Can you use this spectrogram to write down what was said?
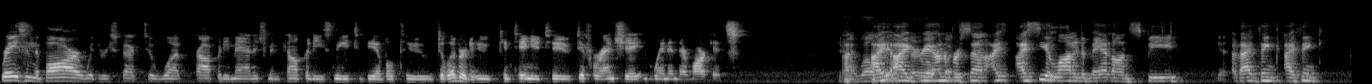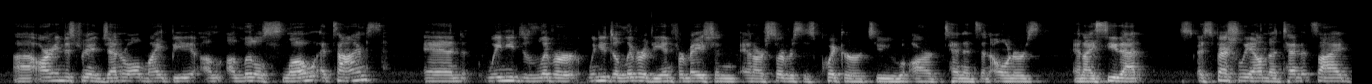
raising the bar with respect to what property management companies need to be able to deliver to continue to differentiate and win in their markets. Yeah, well, I, I agree 100. percent I I see a lot of demand on speed, and I think I think uh, our industry in general might be a, a little slow at times and we need to deliver we need to deliver the information and our services quicker to our tenants and owners and i see that especially on the tenant side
